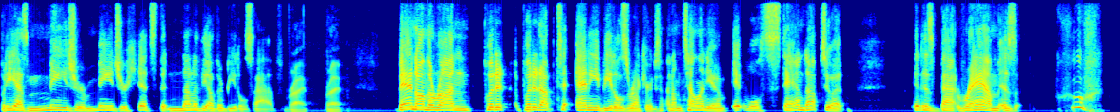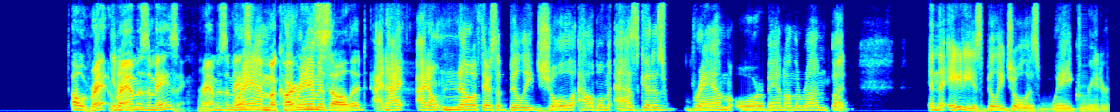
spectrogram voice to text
but he has major, major hits that none of the other Beatles have. Right, right. Band on the Run, put it put it up to any Beatles record, and I'm telling you, it will stand up to it. It is bat Ram is, whew, Oh, Ram, Ram is amazing. Ram is amazing. Ram- McCartney Ram is solid. and I I don't know if there's a Billy Joel album as good as Ram or Band on the Run, but in the 80s, Billy Joel is way greater.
